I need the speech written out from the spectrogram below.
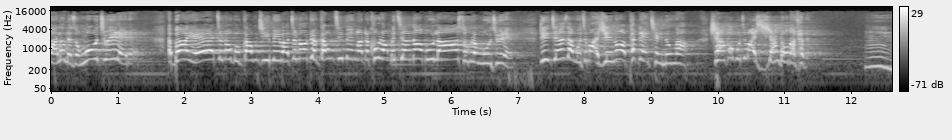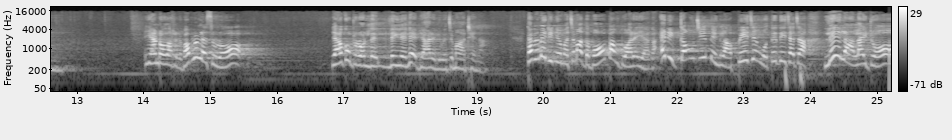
ဘာလုပ်လဲဆိုငိုကြွေးတယ်တဲ့အဘရဲ့ကျွန်တော်ကိုကောင်းကြီးပေးပါကျွန်တော်အတွက်ကောင်းကြီးမင်္ဂလာတစ်ခုတော့မကြံတော့ဘူးလားဆိုပြီးတော့ငိုကြွေးတယ်ဒီကျမ်းစာကိုကျွန်မအရင်တော့ဖတ်တဲ့အချိန်တုန်းကယာကုပ်ကိုကျွန်မရန်တော်တာထွက်တယ်อืมရန်တော်တာထွက်တယ်ဘာဖြစ်လို့လဲဆိုတော့ယာကုပ်တော်တော်လိမ်လည်လှည့်ပြားတယ်လို့ပဲကျွန်မထင်တာဒါပေမဲ့ဒီနေရာမှာကျွန်မသဘောပေါက်သွားတဲ့အရာကအဲ့ဒီကောင်းကြီးမင်္ဂလာပေးခြင်းကိုတေးသေးချာချာလေ့လာလိုက်တော့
